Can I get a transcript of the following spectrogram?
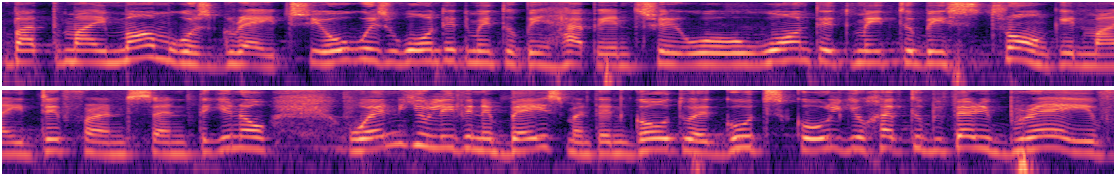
But my mom was great. She always wanted me to be happy and she wanted me to be strong in my difference. And you know, when you live in a basement and go to a good school, you have to be very brave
